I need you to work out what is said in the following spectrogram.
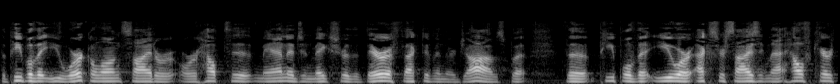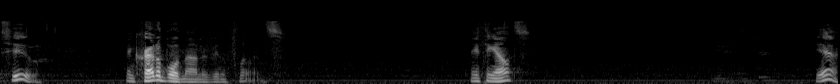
the people that you work alongside or, or help to manage and make sure that they're effective in their jobs, but the people that you are exercising that health care to. Incredible amount of influence. Anything else? Yeah.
